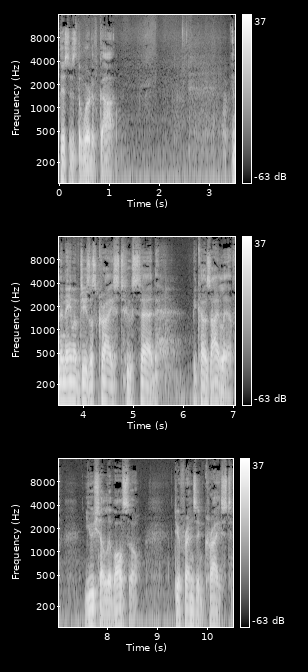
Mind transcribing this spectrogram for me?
This is the word of God. In the name of Jesus Christ, who said, Because I live, you shall live also. Dear friends in Christ,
